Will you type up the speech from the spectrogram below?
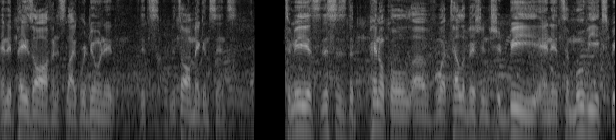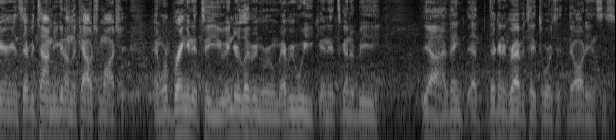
and it pays off. And it's like we're doing it. It's it's all making sense. To me, it's this is the pinnacle of what television should be, and it's a movie experience every time you get on the couch and watch it. And we're bringing it to you in your living room every week, and it's going to be, yeah, I think that they're going to gravitate towards it, the audiences.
